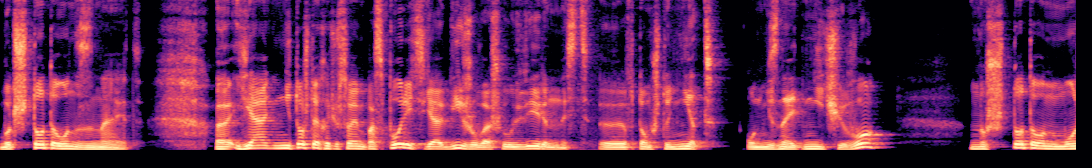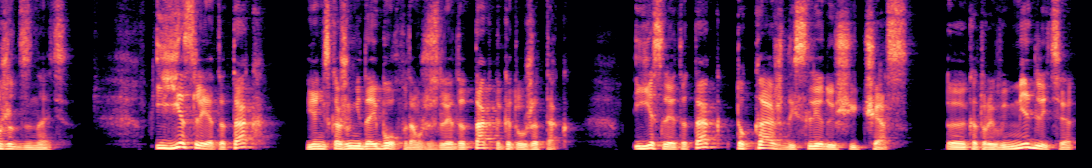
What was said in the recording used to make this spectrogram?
Вот что-то он знает. Э, я не то, что я хочу с вами поспорить, я вижу вашу уверенность э, в том, что нет, он не знает ничего, но что-то он может знать. И если это так, я не скажу не дай бог, потому что если это так, так это уже так. И если это так, то каждый следующий час, э, который вы медлите,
